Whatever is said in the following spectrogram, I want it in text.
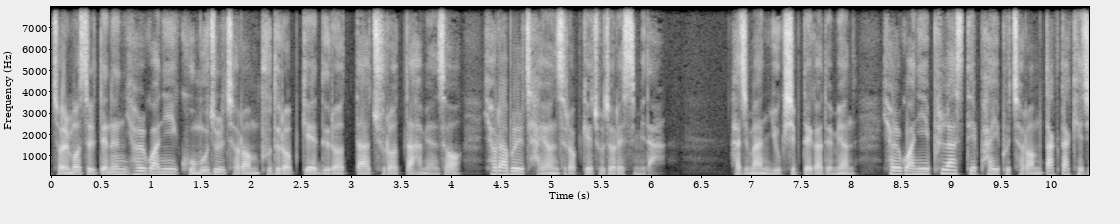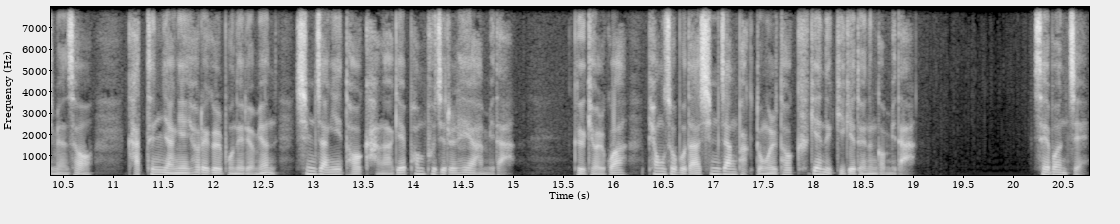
젊었을 때는 혈관이 고무줄처럼 부드럽게 늘었다 줄었다 하면서 혈압을 자연스럽게 조절했습니다. 하지만 60대가 되면 혈관이 플라스틱 파이프처럼 딱딱해지면서 같은 양의 혈액을 보내려면 심장이 더 강하게 펌프질을 해야 합니다. 그 결과 평소보다 심장 박동을 더 크게 느끼게 되는 겁니다. 세 번째,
